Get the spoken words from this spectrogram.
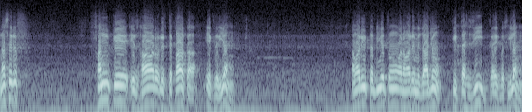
نہ صرف فن کے اظہار اور ارتقاء کا ایک ذریعہ ہیں۔ ہماری طبیعتوں اور ہمارے مزاجوں کی تہذیب کا ایک وسیلہ ہیں۔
